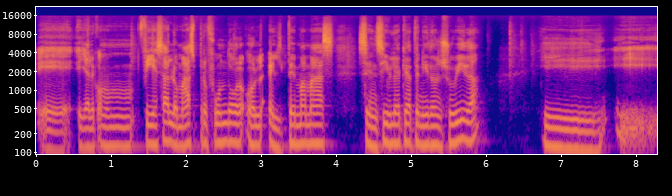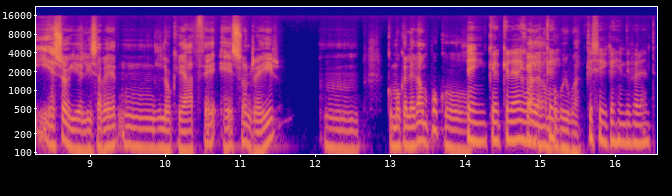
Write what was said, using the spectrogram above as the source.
Eh, ella le confiesa lo más profundo o el tema más sensible que ha tenido en su vida. Y, y- eso, y Elizabeth mm, lo que hace es sonreír, mm, como que le da un poco... Sí, que, que le da que igual. le da un que- poco igual. que sí, que es indiferente.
